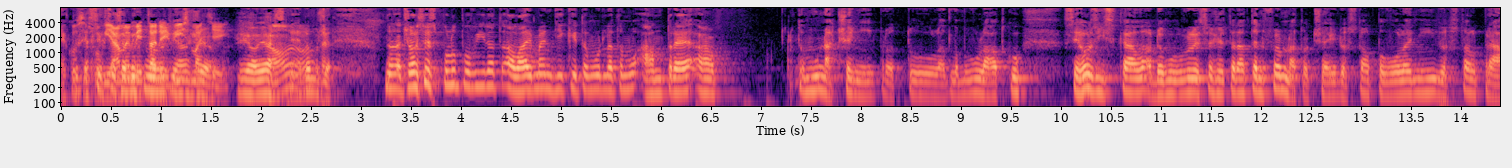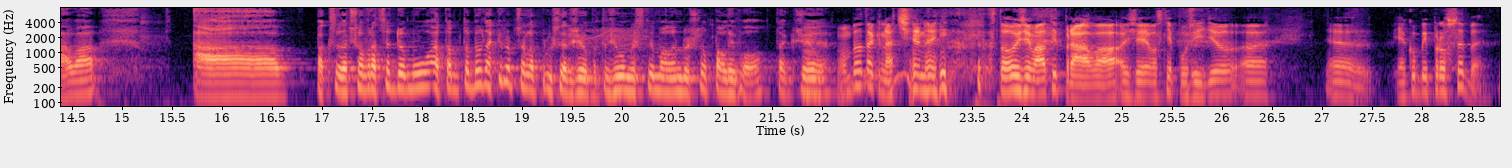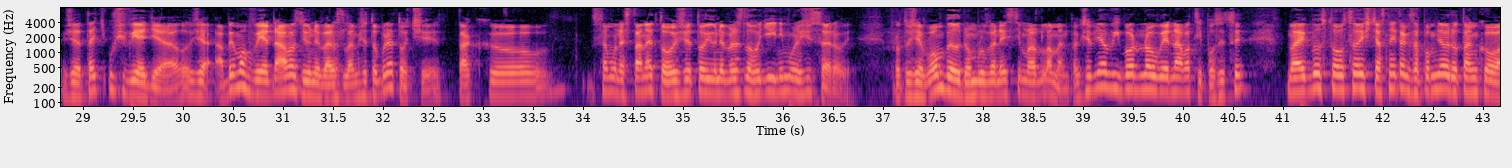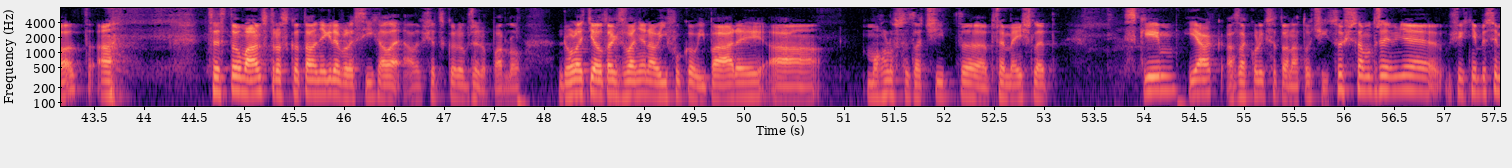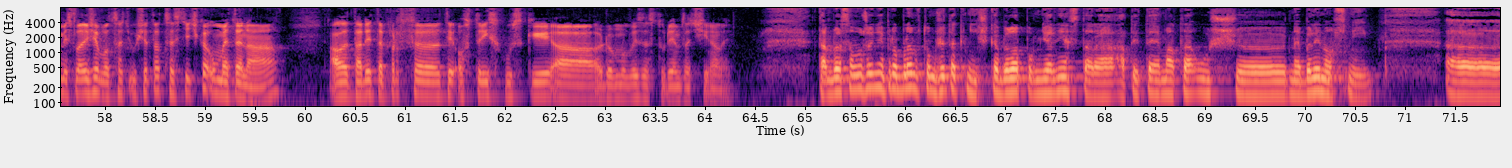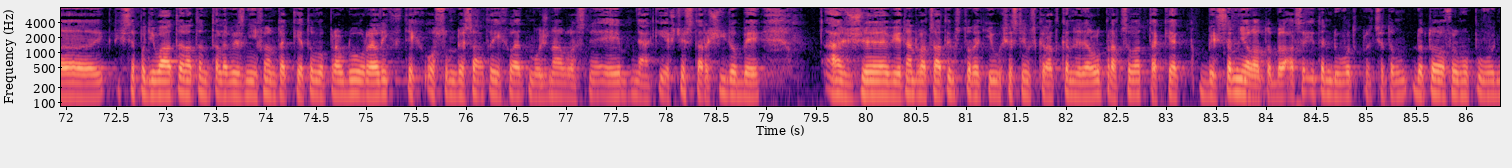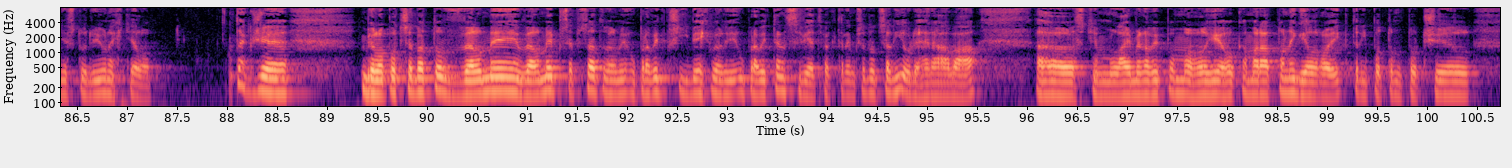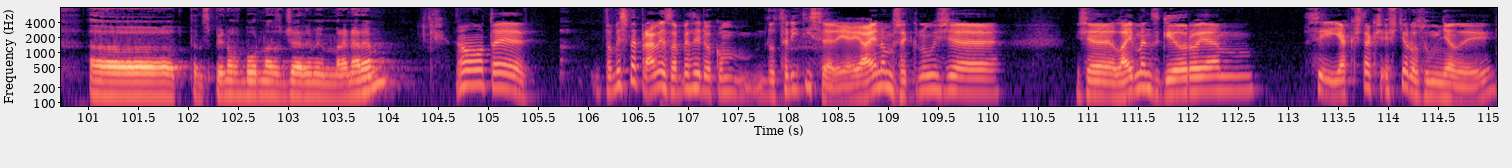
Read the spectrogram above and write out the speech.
Jako si povídáme my tady, víš, Matěj. Jo, jasně, no, dobře. Tak No, začali se spolu povídat a Lyman díky tomuhle tomu antré a tomu nadšení pro tu ladlomovou látku si ho získal a domluvili se, že teda ten film natočej, dostal povolení, dostal práva a pak se začal vracet domů a tam to byl taky docela průser, že jo? protože mu myslím malem došlo palivo, takže... No, on byl tak nadšený z toho, že má ty práva a že vlastně pořídil uh, uh, jakoby pro sebe, že teď už věděl, že aby mohl vyjednávat s Universalem, že to bude točit, tak uh, se mu nestane to, že to Universal hodí jinému režisérovi. Protože on byl domluvený s tím Ladlamem, takže měl výbornou vyjednávací pozici. No a jak byl z toho celý šťastný, tak zapomněl dotankovat a cestou málem stroskotal někde v lesích, ale, ale všecko dobře dopadlo. Doletěl takzvaně na výfukový pády a mohlo se začít eh, přemýšlet, s kým, jak a za kolik se to natočí. Což samozřejmě všichni by si mysleli, že odsaď už je ta cestička umetená, ale tady teprve eh, ty ostré schůzky a domluvy se studiem začínaly. Tam byl samozřejmě problém v tom, že ta knížka byla poměrně stará a ty témata už eh, nebyly nosný. Eh, když se podíváte na ten televizní film, tak je to opravdu relikt těch 80. let, možná vlastně i nějaký ještě starší doby a že v 21. století už se s tím zkrátka nedalo pracovat tak, jak by se mělo. To byl asi i ten důvod, proč se tomu, do toho filmu původně studiu nechtělo. Takže bylo potřeba to velmi, velmi přepsat, velmi upravit příběh, velmi upravit ten svět, ve kterém se to celý odehrává. Eh, s tím Lymanovi pomohl jeho kamarád Tony Gilroy, který potom točil ten spin-off Borna s Jeremym Rennerem. No, to je to bychom právě zaběhli do, kom, do celé té série. Já jenom řeknu, že, že Lyman s Gilroyem si jakž tak ještě rozuměli,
